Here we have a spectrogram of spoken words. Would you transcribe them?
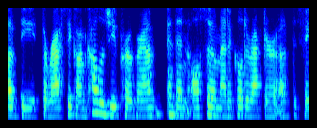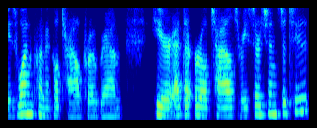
of the Thoracic Oncology Program, and then also medical director of the Phase One clinical trial program here at the Earl Chiles Research Institute.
